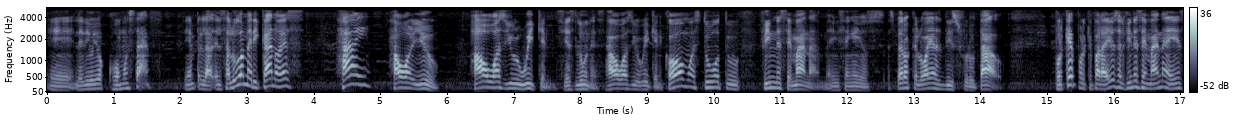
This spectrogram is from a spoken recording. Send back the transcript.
le digo yo, ¿cómo estás? Siempre el saludo americano es Hi, how are you? How was your weekend? Si es lunes, how was your weekend? ¿Cómo estuvo tu fin de semana? Me dicen ellos. Espero que lo hayas disfrutado. ¿Por qué? Porque para ellos el fin de semana es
